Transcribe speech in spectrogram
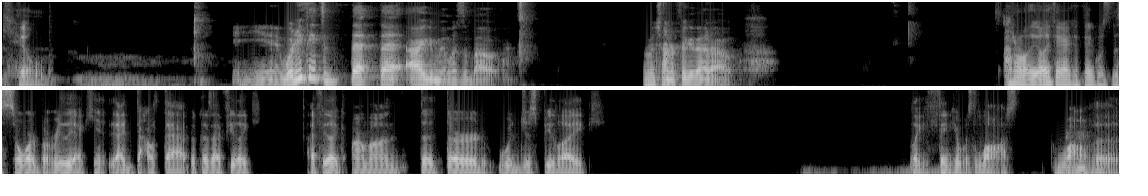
killed. Yeah. What do you think that that argument was about? I'm trying to figure that out. I don't know. The only thing I could think was the sword, but really, I can't. I doubt that because I feel like I feel like Armand the third would just be like like think it was lost while Mhm. the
